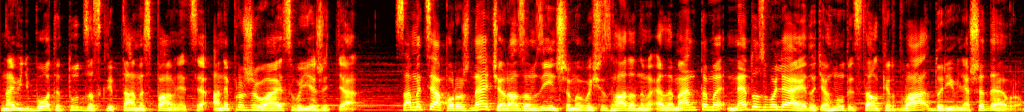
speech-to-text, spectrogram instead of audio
Навіть боти тут за скриптами спавняться, а не проживають своє життя. Саме ця порожнеча разом з іншими вищезгаданими елементами не дозволяє дотягнути Stalker 2 до рівня шедевру.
